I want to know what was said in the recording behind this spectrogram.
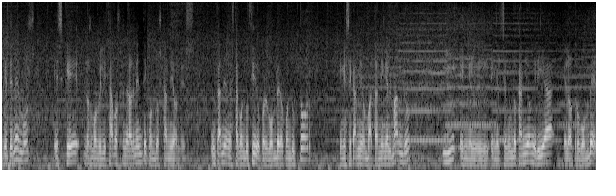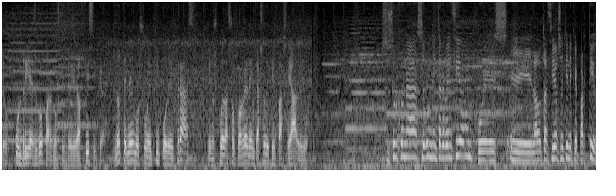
que tenemos es que nos movilizamos generalmente con dos camiones. Un camión está conducido por el bombero conductor, en ese camión va también el mando y en el, en el, segundo camión iría el otro bombero, un riesgo para nuestra integridad física. No tenemos un equipo detrás que nos pueda socorrer en caso de que pase algo. Si surge una segunda intervención, pues eh, la dotación se tiene que partir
